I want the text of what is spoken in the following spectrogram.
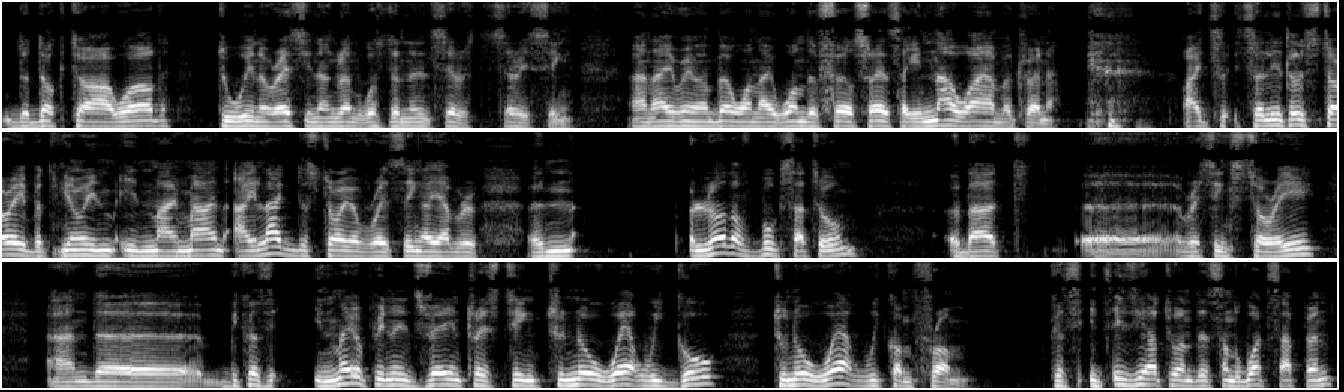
the doctor award to win a race in England was the necessary thing. And I remember when I won the first race, I now I am a trainer. it's, it's a little story, but you know, in, in my mind, I like the story of racing. I have a, a, a lot of books at home about uh, racing story, and uh, because in my opinion, it's very interesting to know where we go, to know where we come from, because it's easier to understand what's happened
